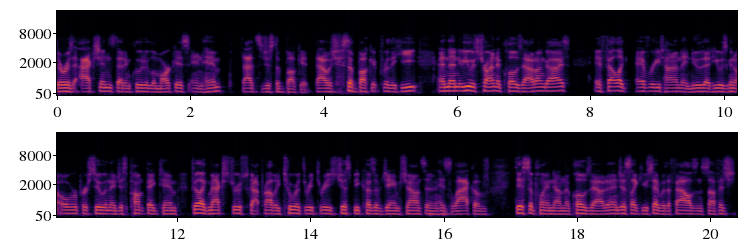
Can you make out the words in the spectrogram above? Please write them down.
there was actions that included Lamarcus and him. That's just a bucket. That was just a bucket for the Heat. And then he was trying to close out on guys. It felt like every time they knew that he was going to over pursue and they just pump faked him. I feel like Max Strus got probably two or three threes just because of James Johnson and his lack of discipline on the closeout. And then just like you said with the fouls and stuff, it's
